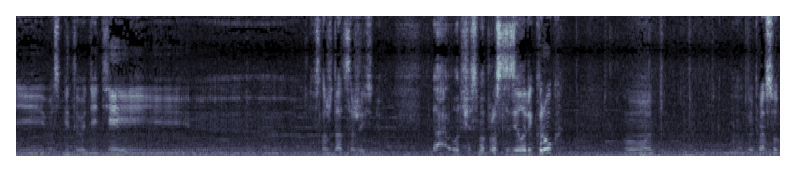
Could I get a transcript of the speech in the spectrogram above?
и воспитывать детей и э, наслаждаться жизнью. Да, вот сейчас мы просто сделали круг. Вот. как раз вот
